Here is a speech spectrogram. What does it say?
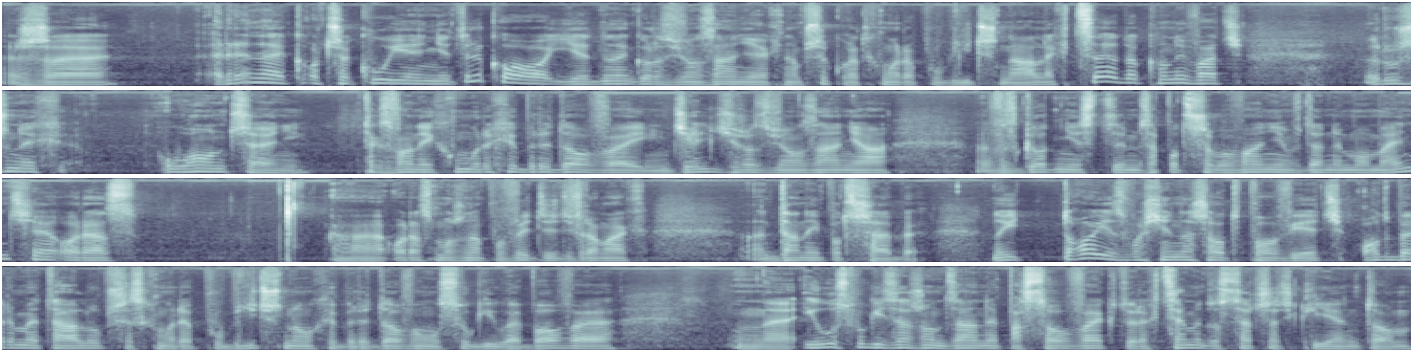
że rynek oczekuje nie tylko jednego rozwiązania, jak na przykład chmura publiczna, ale chce dokonywać różnych łączeń, tak zwanej chmury hybrydowej, dzielić rozwiązania zgodnie z tym zapotrzebowaniem w danym momencie oraz e, oraz można powiedzieć w ramach danej potrzeby. No i to jest właśnie nasza odpowiedź od Bare Metalu przez chmurę publiczną, hybrydową, usługi webowe mm, i usługi zarządzane, pasowe, które chcemy dostarczać klientom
